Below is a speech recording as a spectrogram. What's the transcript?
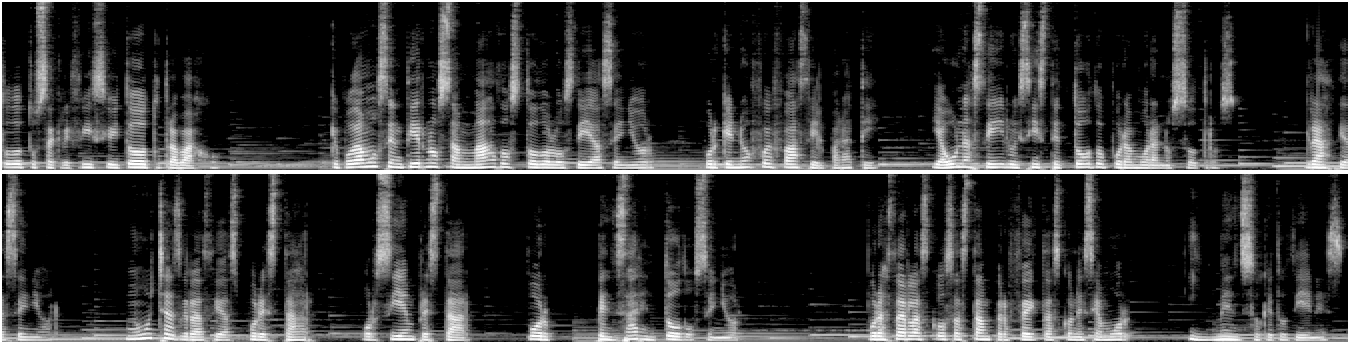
todo tu sacrificio y todo tu trabajo que podamos sentirnos amados todos los días, Señor, porque no fue fácil para ti y aún así lo hiciste todo por amor a nosotros. Gracias, Señor. Muchas gracias por estar, por siempre estar, por pensar en todo, Señor, por hacer las cosas tan perfectas con ese amor inmenso que tú tienes,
